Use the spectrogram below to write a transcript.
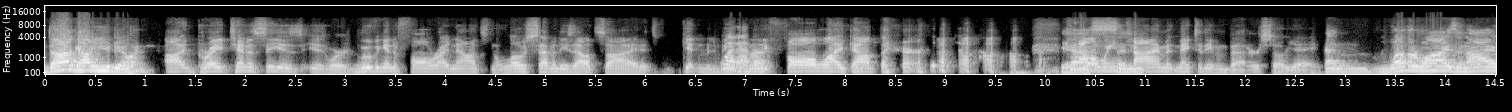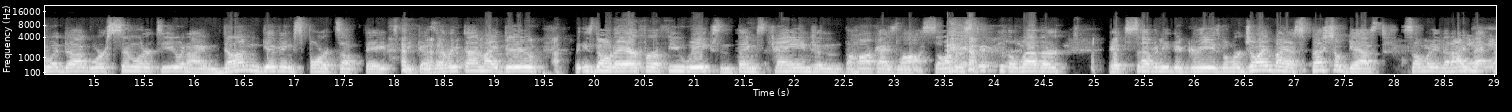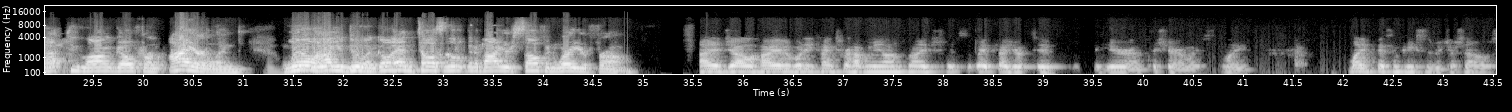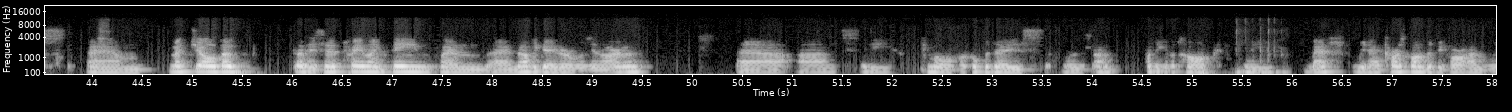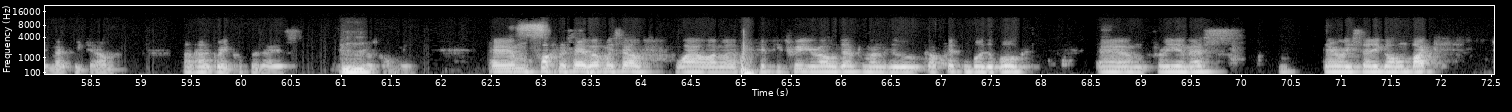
Doug, how you doing? Uh, great. Tennessee is is we're moving into fall right now. It's in the low 70s outside. It's getting to be Whatever. really fall like out there. Yes, Halloween and- time, it makes it even better. So yay. And weather-wise in Iowa, Doug, we're similar to you, and I am done giving sports updates because every time I do, these don't air for a few weeks and things change and the Hawkeyes lost. So I'm going to stick to the weather. It's 70 degrees, but we're joined by a special guest, somebody that I met not too long ago from Ireland. Will, how you doing? Go ahead and tell us a little bit about yourself and where you're from. Hi, Joe. Hi, everybody. Thanks for having me on tonight. It's a great pleasure to be here and to share my my my bits and pieces with yourselves. Um, met Joe about, as I said, 2019 when uh, Navigator was in Ireland, uh, and he came over for a couple of days. Was uh, putting a talk. We met. We had corresponded beforehand. We met each other and had a great couple of days. Was company. Um, what can I say about myself? Wow, I'm a 53 year old gentleman who got bitten by the bug um, for EMS. Dare I say, going back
